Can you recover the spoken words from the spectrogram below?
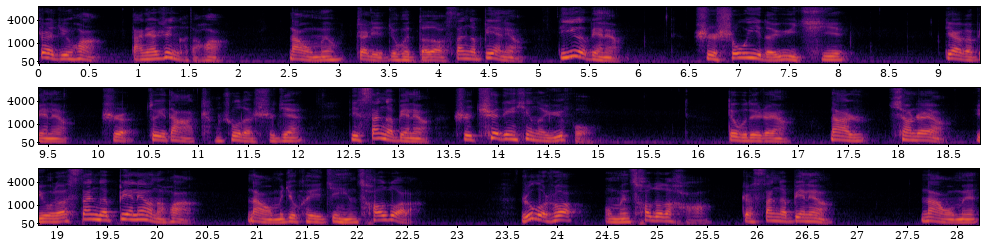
这句话大家认可的话，那我们这里就会得到三个变量。第一个变量。是收益的预期，第二个变量是最大承受的时间，第三个变量是确定性的与否，对不对？这样，那像这样有了三个变量的话，那我们就可以进行操作了。如果说我们操作的好，这三个变量，那我们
